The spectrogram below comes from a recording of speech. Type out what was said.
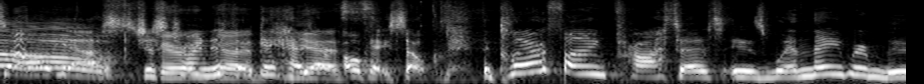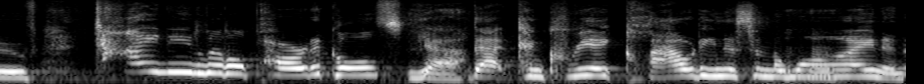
So yes, just very trying to good. think ahead. Yes. Okay, so the clarifying process is when they remove tiny little particles Yeah. that can create cloudiness in the wine and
